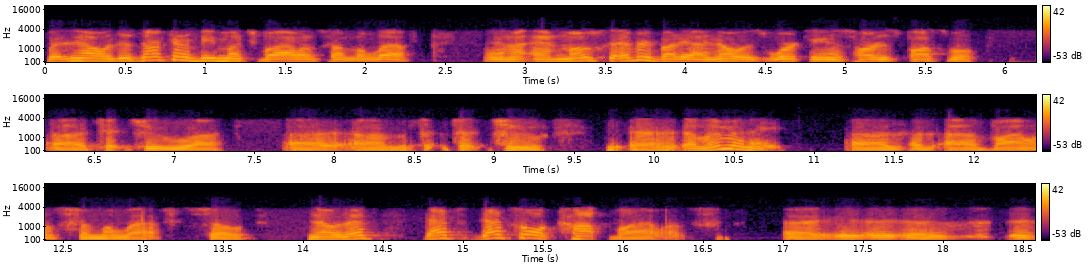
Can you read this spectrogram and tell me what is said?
But no, there's not going to be much violence on the left, and and most everybody I know is working as hard as possible uh, to to uh, uh, um, to, to uh, eliminate uh, uh, violence from the left. So no, that that's that's all cop violence uh, uh, uh,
